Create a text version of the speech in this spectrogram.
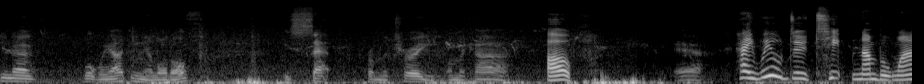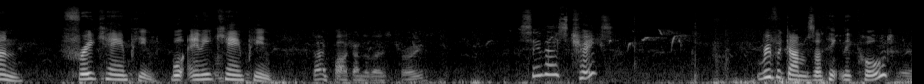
You know, what we are getting a lot of is sap from the tree on the car. Oh, Yeah. hey, we'll do tip number one. Free camping. Well, any camping. Don't park under those trees. See those trees? River gums, I think they're called. Yeah.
